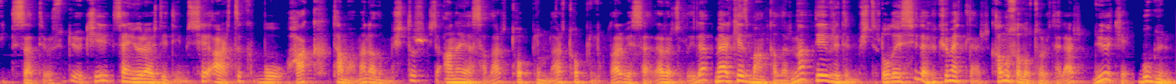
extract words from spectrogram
iktisat teorisi diyor ki senyöraj dediğimiz şey artık bu hak tamamen alınmıştır. İşte anayasalar, toplumlar, topluluklar vesaire aracılığıyla merkez bankalarına devredilmiştir. Dolayısıyla hükümetler, kamusal otoriteler diyor ki bugün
